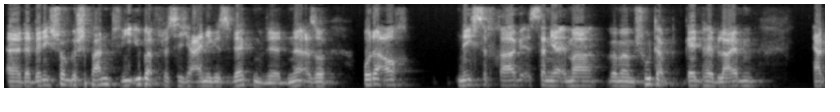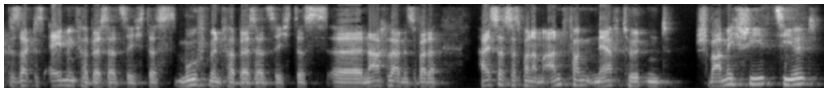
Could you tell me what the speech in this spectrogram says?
Äh, da bin ich schon gespannt, wie überflüssig einiges wirken wird. Ne? Also, oder auch, nächste Frage ist dann ja immer, wenn wir im Shooter-Gameplay bleiben, er hat gesagt, das Aiming verbessert sich, das Movement verbessert sich, das äh, Nachladen und so weiter. Heißt das, dass man am Anfang nervtötend schwammig zielt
